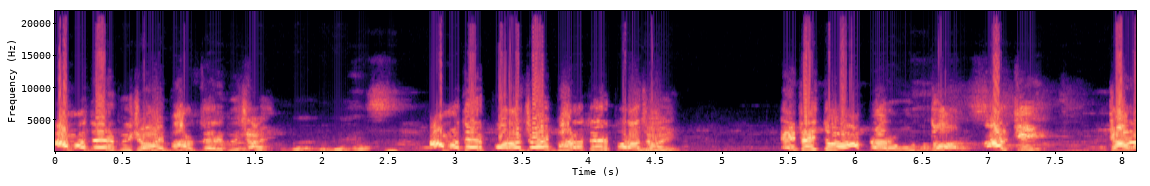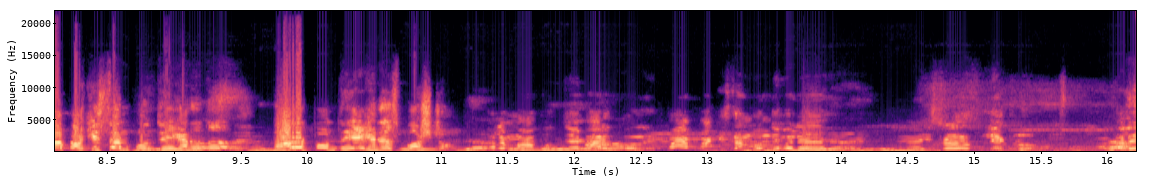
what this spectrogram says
আমাদের বিজয় ভারতের বিজয়। আমাদের পরাজয় ভারতের পরাজয়। এটাই তো আপনার উত্তর। আর কি? কারা পাকিস্তান পন্থী এখানে তো ভারত পন্থী এখানে স্পষ্ট। তাহলে মাহফুজ যে ভারত বন্ধু- পা- পাকিস্তান বন্ধু বলে লিখলো তাহলে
